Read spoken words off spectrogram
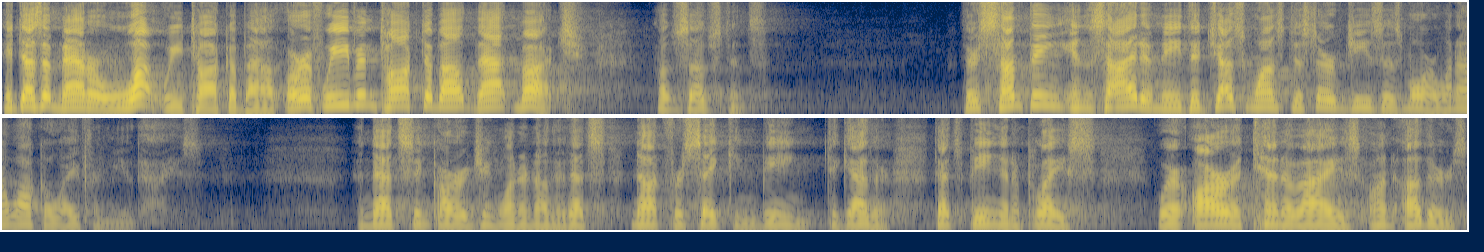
it doesn't matter what we talk about, or if we even talked about that much of substance. There's something inside of me that just wants to serve Jesus more when I walk away from you guys. And that's encouraging one another. That's not forsaking being together. That's being in a place where our attentive eyes on others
